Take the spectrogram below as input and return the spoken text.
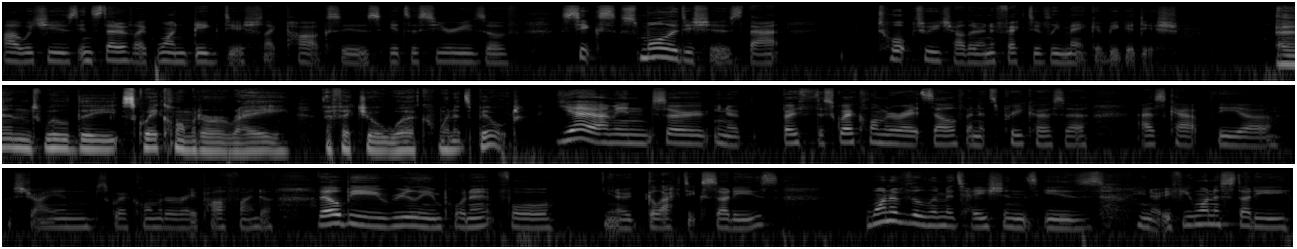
uh, which is instead of like one big dish like Parkes is, it's a series of six smaller dishes that talk to each other and effectively make a bigger dish. And will the square kilometre array affect your work when it's built? Yeah, I mean, so, you know, both the Square Kilometre Array itself and its precursor, ASKAP, the uh, Australian Square Kilometre Array Pathfinder, they'll be really important for, you know, galactic studies. One of the limitations is, you know, if you want to study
